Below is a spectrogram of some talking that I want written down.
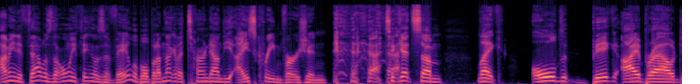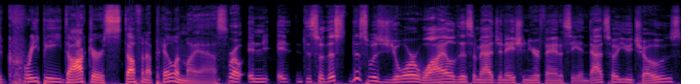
I mean, if that was the only thing that was available, but I'm not going to turn down the ice cream version to get some like old, big eyebrowed, creepy doctor stuffing a pill in my ass. bro and it, so this this was your wildest imagination your fantasy and that's who you chose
